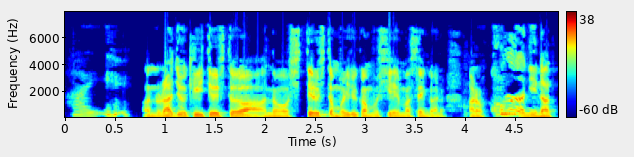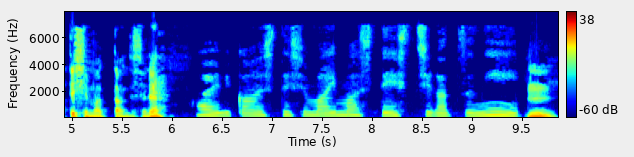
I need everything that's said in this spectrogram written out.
はい。あの、ラジオ聞いてる人は、あの、知ってる人もいるかもしれませんが、あの、コロナになってしまったんですよね。はい、罹患してしまいまして、7月に、うん。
